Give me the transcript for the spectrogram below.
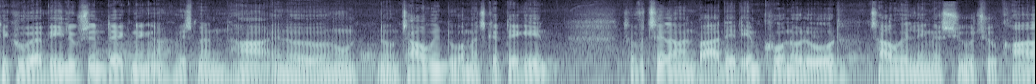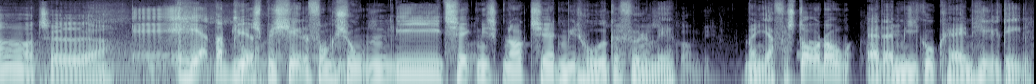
Det kunne være veluxinddækninger, hvis man har noget, nogle, nogle tagvinduer, man skal dække ind. Så fortæller man bare, at det er et MK08. Taghældningen er 27 grader, og taget er... Her der bliver specialfunktionen lige teknisk nok til, at mit hoved kan følge med. Men jeg forstår dog, at Amigo kan en hel del.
